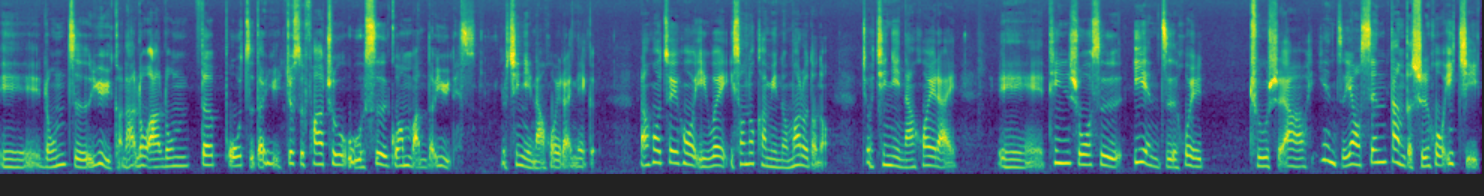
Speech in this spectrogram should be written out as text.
诶，龙子玉，可能龙啊龙的脖子的玉，就是发出五色光芒的玉的，有请你拿回来那个。然后最后一位伊松诺卡米诺马罗多诺，就请你拿回来。诶，听说是燕子会出世啊，燕子要生蛋的时候一起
